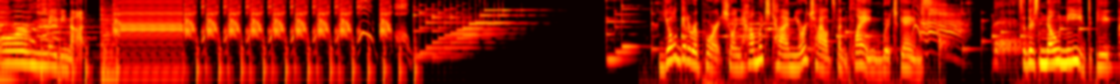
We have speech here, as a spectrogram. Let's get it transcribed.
Or maybe not. You'll get a report showing how much time your child spent playing which games. So there's no need to peek.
